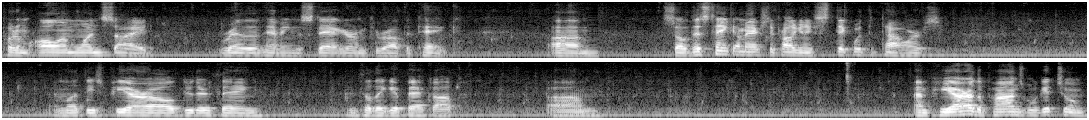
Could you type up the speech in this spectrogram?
put them all on one side rather than having to stagger them throughout the tank. Um, so this tank I'm actually probably going to stick with the towers and let these PRL do their thing until they get back up. Um, MPR, the ponds, we'll get to them.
